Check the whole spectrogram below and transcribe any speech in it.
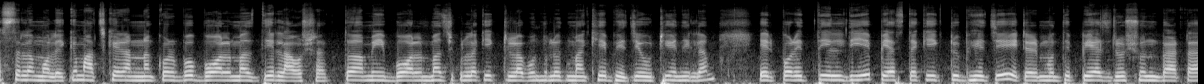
আসসালামু আলাইকুম। আজকে রান্না করব বল মাছ দিয়ে লাউ শাক। তো আমি বল মাছগুলোকে একটু লবণ হলুদ মাখিয়ে ভেজে উঠিয়ে নিলাম। এরপরে তেল দিয়ে পেঁয়াজটাকে একটু ভেজে এটার মধ্যে পেঁয়াজ, রসুন, বাটা,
